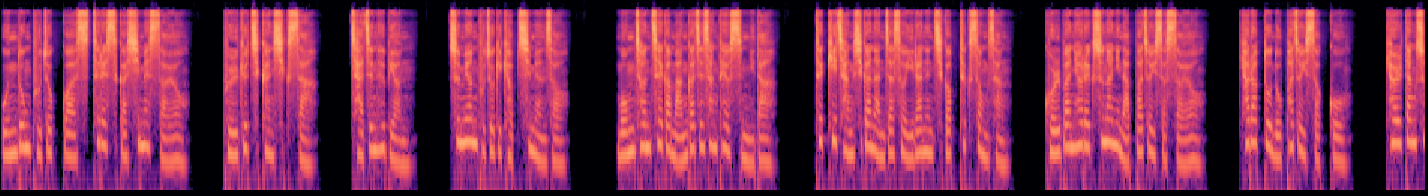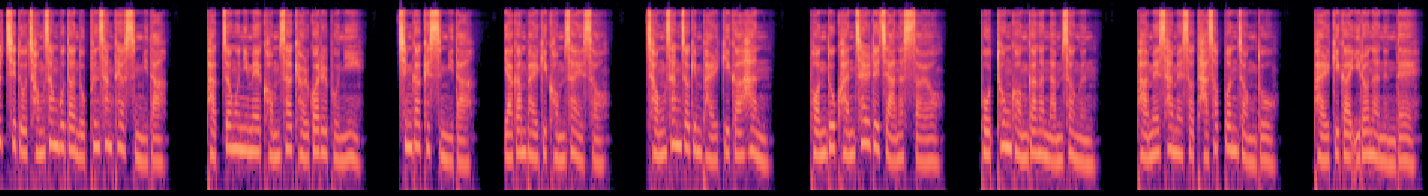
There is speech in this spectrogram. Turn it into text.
운동 부족과 스트레스가 심했어요. 불규칙한 식사, 잦은 흡연, 수면 부족이 겹치면서 몸 전체가 망가진 상태였습니다. 특히 장시간 앉아서 일하는 직업 특성상 골반 혈액 순환이 나빠져 있었어요. 혈압도 높아져 있었고 혈당 수치도 정상보다 높은 상태였습니다. 박정우님의 검사 결과를 보니 심각했습니다. 야간 발기 검사에서 정상적인 발기가 한 번도 관찰되지 않았어요. 보통 건강한 남성은 밤에 3에서 5번 정도 발기가 일어나는데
